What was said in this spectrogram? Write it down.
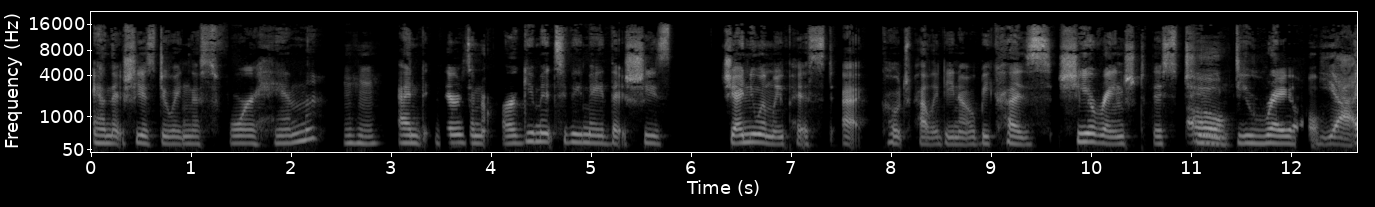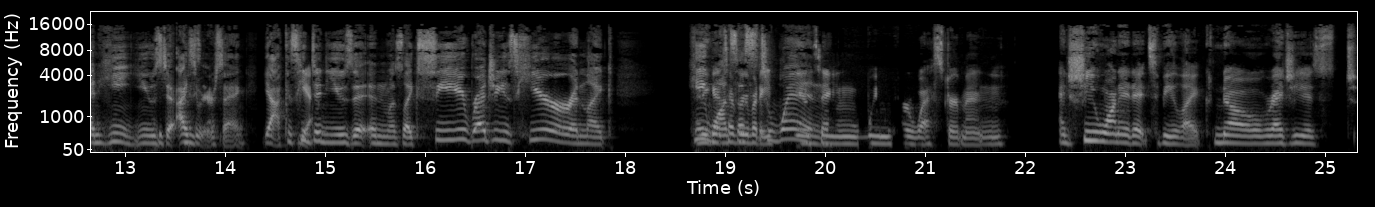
and that she is doing this for him. Mhm. And there's an argument to be made that she's genuinely pissed at Coach Palladino because she arranged this to Oh. derail. Yeah, and he used it. I see what you're saying. Yeah, because he Yeah. did use it and was like, "See, Reggie is here," and like he and gets wants everybody us to win. dancing win for Westerman. And she wanted it to be like, no, Reggie is t-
